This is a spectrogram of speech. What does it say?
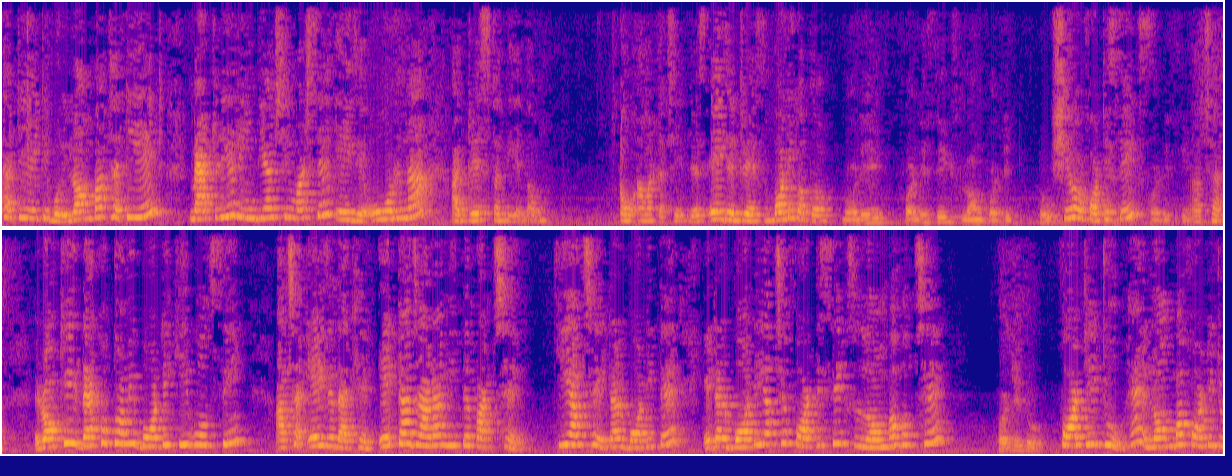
থার্টি এইটই বলি। লম্বা thirty eight material Indian shimmer silk এই যে ওড়না আর ড্রেসটা দিয়ে দাও। ও আমার কাছে ড্রেস এই যে ড্রেস বডি কত? Body forty six long forty two sure forty six 46 আচ্ছা রকি দেখো তো আমি বডি কি বলছি। আচ্ছা এই যে দেখেন এটা যারা নিতে পারছেন কি আছে এটার বডিতে এটার বডি আছে ফর্টি সিক্স লম্বা হচ্ছে ফর্টি টু ফর্টি টু হ্যাঁ লম্বা ফর্টি টু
